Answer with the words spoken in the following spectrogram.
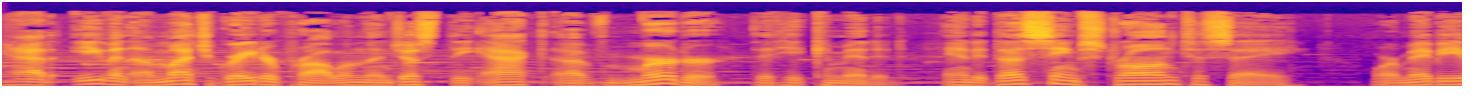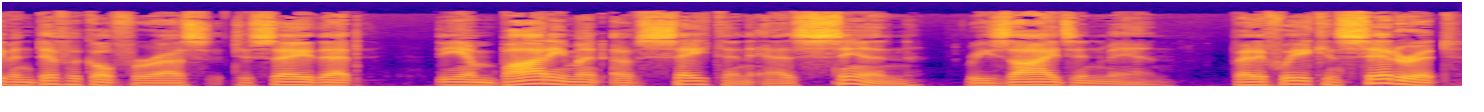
had even a much greater problem than just the act of murder that he committed. And it does seem strong to say, or maybe even difficult for us to say, that the embodiment of Satan as sin resides in man. But if we consider it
